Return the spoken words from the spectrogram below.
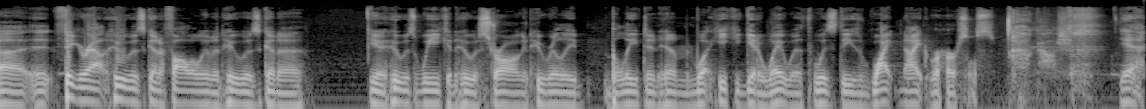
uh, figure out who was going to follow him and who was going to, you know, who was weak and who was strong and who really believed in him and what he could get away with was these white night rehearsals. oh gosh Yeah.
